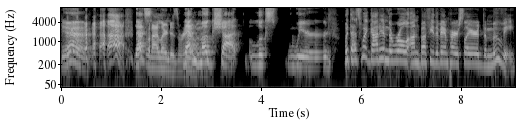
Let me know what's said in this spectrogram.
Yeah. that's, That's- what I learned is real. That mugshot looks weird. but that's what got him the role on Buffy the Vampire Slayer the movie.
